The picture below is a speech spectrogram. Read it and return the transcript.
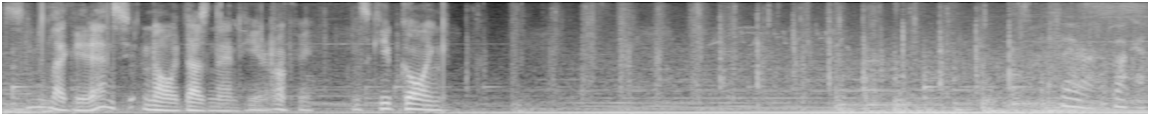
Seems like it ends. No, it doesn't end here. Okay, let's keep going. There, bucket.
